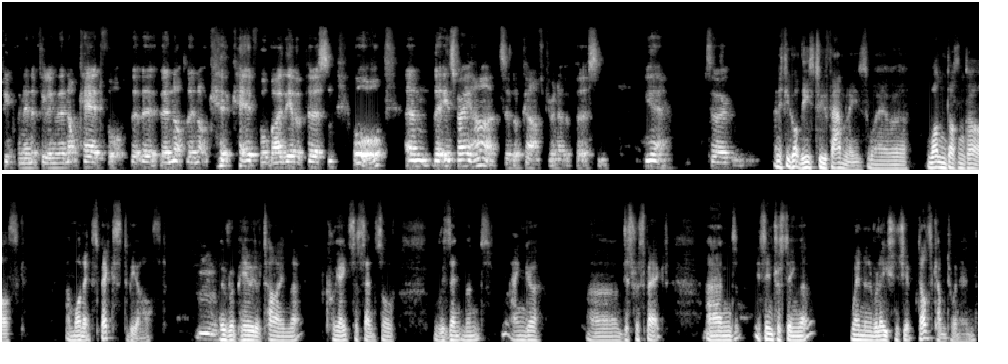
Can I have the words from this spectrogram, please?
people can end up feeling they're not cared for, that they're, they're not they're not cared for by the other person, or um, that it's very hard to look after another person. Yeah. So. And if you've got these two families where uh, one doesn't ask and one expects to be asked mm, over a period of time, that creates a sense of resentment, anger, uh, disrespect. And it's interesting that when a relationship does come to an end,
